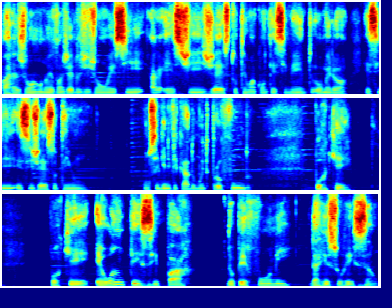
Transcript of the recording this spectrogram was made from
para João, no Evangelho de João, esse, este gesto tem um acontecimento, ou melhor, esse, esse gesto tem um, um significado muito profundo. Por quê? Porque é o antecipar do perfume da ressurreição.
